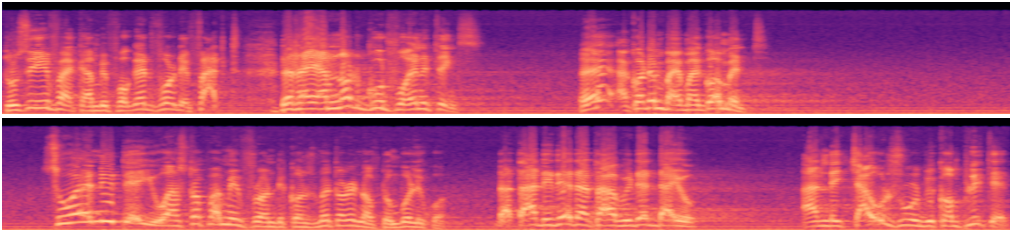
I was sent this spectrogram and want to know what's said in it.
to see if I can be forgetful the fact that I am not good for anything. Eh? According by my government. So any day you are stopping me from the consummatory of Tomboliko, that are the day that I will be dead die, oh, and the child will be completed.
